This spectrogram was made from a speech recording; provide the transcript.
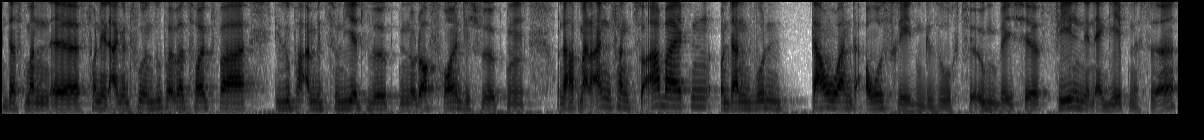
dass man äh, von den Agenturen super überzeugt war, die super ambitioniert wirkten oder auch freundlich wirkten. Und da hat man angefangen zu arbeiten und dann wurden dauernd Ausreden gesucht für irgendwelche fehlenden Ergebnisse.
